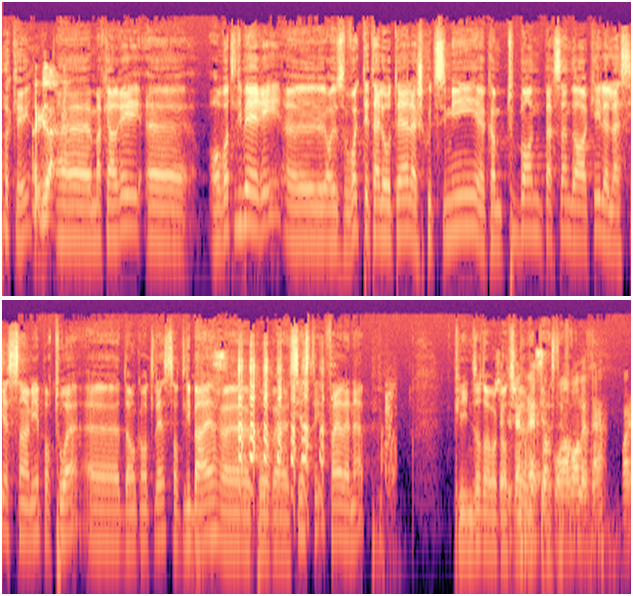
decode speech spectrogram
OK. Exact. Euh, Marc-André, euh, on va te libérer. Euh, on voit que tu es à l'hôtel à Chicoutimi. Euh, comme toute bonne personne de hockey, la sieste s'en vient pour toi. Euh, donc, on te laisse, on te libère pour siester, faire la nappe. Puis nous autres, on va continuer. J'aimerais ça pour avoir le temps. Ouais,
